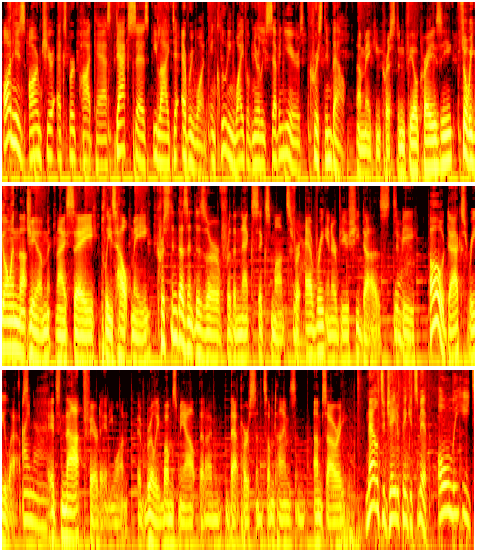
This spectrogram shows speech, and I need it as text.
On his Armchair Expert podcast, Dax says he lied to everyone, including wife of nearly seven years, Kristen Bell. I'm making Kristen feel crazy. So we go in the gym and I say, please help me. Kristen doesn't deserve for the next six months, for every interview she does, to Yeah. be, oh, Dax relapsed. I know. It's not fair to anyone. It really bums me out that I'm that person sometimes, and I'm sorry. Now to Jada Pinkett Smith. Only ET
